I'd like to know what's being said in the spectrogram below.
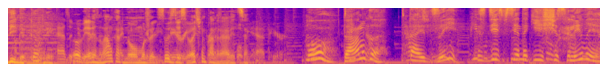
Вилли Капри. Уверен, вам, как новому жильцу, здесь очень понравится. О, танго, тайцзи. Здесь все такие счастливые.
